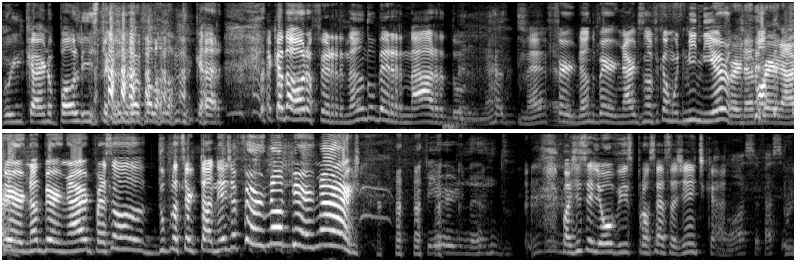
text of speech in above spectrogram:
o encarno paulista quando vai falar o nome do cara. É cada hora, Fernando Bernardo. Né? Fernando Bernardo, senão fica muito mineiro. Fernando Ó, Bernardo. Fernando Bernardo, parece uma dupla sertaneja. Fernando Bernardo! Fernando. Imagina se ele ouve isso e processa a gente, cara. Nossa, faz assim.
